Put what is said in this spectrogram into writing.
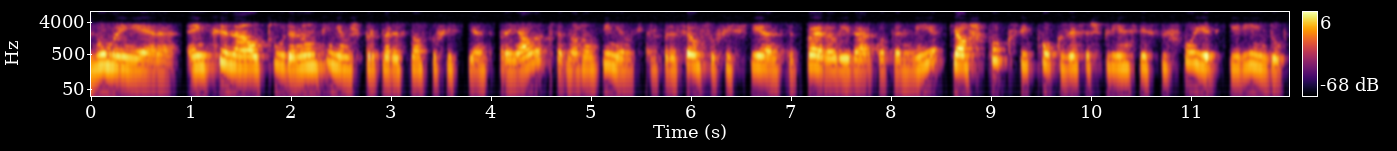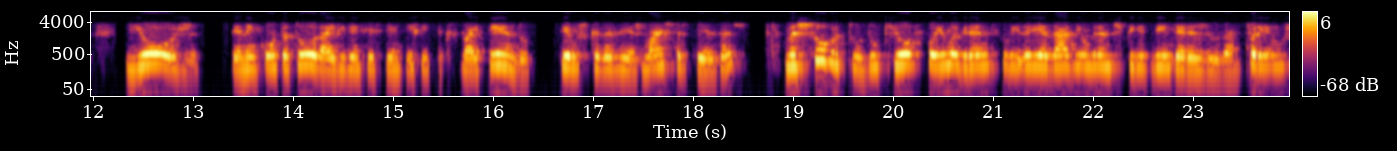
numa era em que na altura não tínhamos preparação suficiente para ela, portanto nós não tínhamos preparação suficiente para lidar com a pandemia, que aos poucos e poucos essa experiência se foi adquirindo e hoje, tendo em conta toda a evidência científica que se vai tendo, temos cada vez mais certezas, mas sobretudo o que houve foi uma grande solidariedade e um grande espírito de interajuda. Esperemos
